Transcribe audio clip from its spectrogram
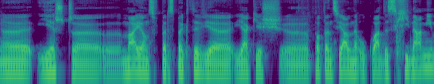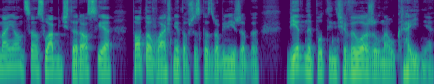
e, jeszcze e, mając w perspektywie jakieś potencjalne układy z Chinami mające osłabić tę Rosję, po to właśnie to wszystko zrobili, żeby biedny Putin się wyłożył na Ukrainie.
